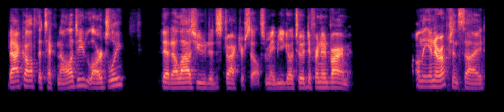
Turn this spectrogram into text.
back off the technology largely that allows you to distract yourself. So maybe you go to a different environment. On the interruption side,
